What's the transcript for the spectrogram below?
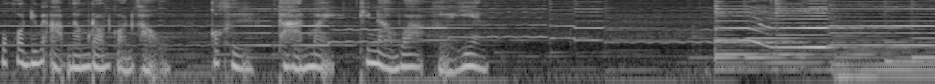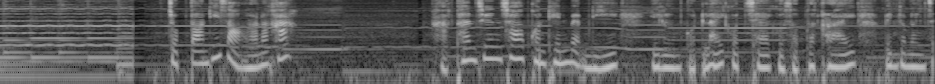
ว่าคนที่ไม่อาบน้ำร้อนก่อนเขา ก็คือทหารใหม่ที่นามว่าเหอเยี่ยน จบตอนที่ 2 แล้วนะคะ หากท่านชื่นชอบคอนเทนต์แบบนี้ อย่าลืมกดไลค์ กดแชร์ กด Subscribe เป็นกำลังใจ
